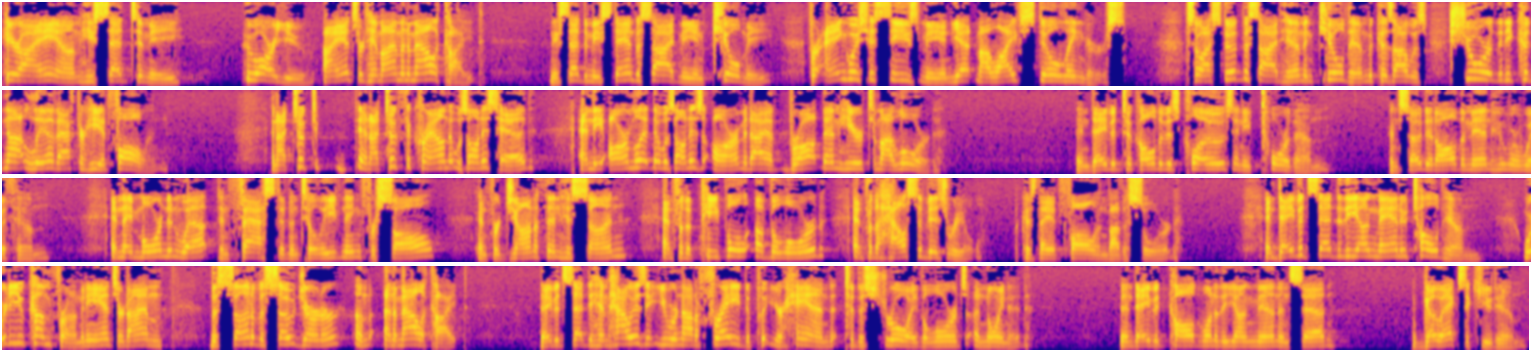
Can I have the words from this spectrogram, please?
Here I am, he said to me, Who are you? I answered him, I am an Amalekite. And he said to me, Stand beside me and kill me, for anguish has seized me, and yet my life still lingers. So I stood beside him and killed him because I was sure that he could not live after he had fallen. And I took, to, and I took the crown that was on his head and the armlet that was on his arm, and I have brought them here to my Lord. Then David took hold of his clothes and he tore them, and so did all the men who were with him. And they mourned and wept and fasted until evening for Saul and for Jonathan his son, and for the people of the Lord, and for the house of Israel, because they had fallen by the sword. And David said to the young man who told him, Where do you come from? And he answered, I am the son of a sojourner, um, an Amalekite. David said to him, How is it you were not afraid to put your hand to destroy the Lord's anointed? Then David called one of the young men and said, Go execute him.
